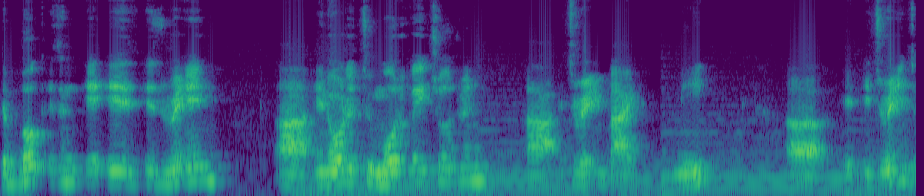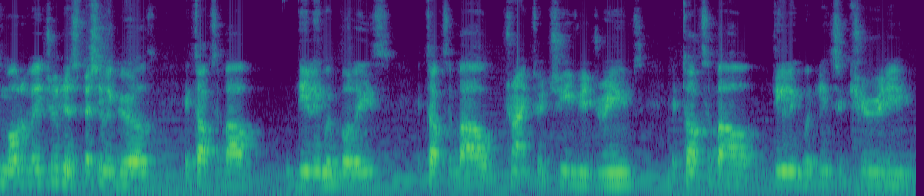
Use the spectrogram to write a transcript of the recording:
The book is, in, is, is written uh, in order to motivate children. Uh, it's written by me. Uh, it, it's written to motivate children, especially girls. It talks about dealing with bullies. It talks about trying to achieve your dreams. It talks about dealing with insecurity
